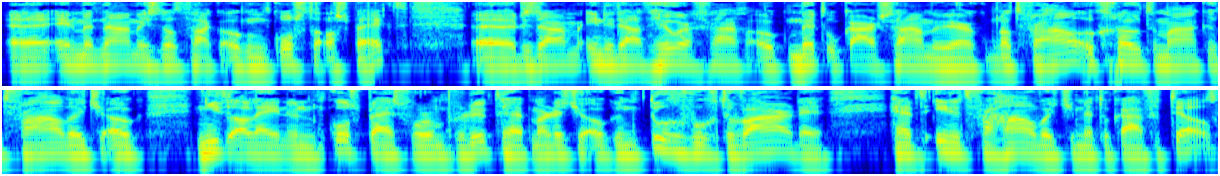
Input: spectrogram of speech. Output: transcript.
En met name is dat vaak ook een kostenaspect. Dus daarom inderdaad heel erg graag ook met elkaar samenwerken. Om dat verhaal ook groot te maken. Het verhaal dat je ook niet alleen een kostprijs voor een product hebt. Hebt, maar dat je ook een toegevoegde waarde hebt in het verhaal wat je met elkaar vertelt,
